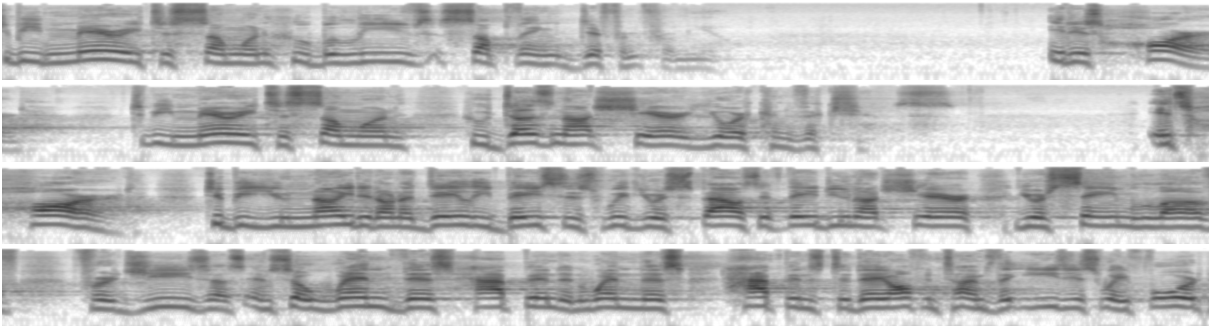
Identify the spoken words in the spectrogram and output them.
to be married to someone who believes something different from you. It is hard to be married to someone who does not share your convictions. It's hard to be united on a daily basis with your spouse if they do not share your same love for Jesus. And so, when this happened and when this happens today, oftentimes the easiest way forward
